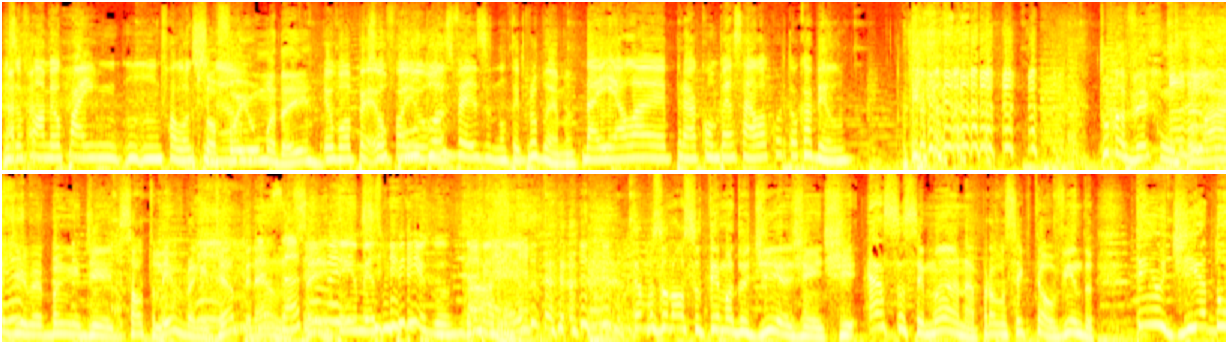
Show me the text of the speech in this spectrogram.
Mas eu vou falar: meu pai hum, hum, falou que Só não. foi uma daí. Eu vou eu pulo uma. duas vezes, não tem problema. Daí ela, é, pra compensar, ela cortou o cabelo. Tudo a ver com pular de, bang- de, de salto livre, bang jump, né? Não sei. Tem o mesmo perigo. dependendo. Temos o nosso tema do dia, gente. Essa semana, pra você que tá ouvindo, tem o Dia do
